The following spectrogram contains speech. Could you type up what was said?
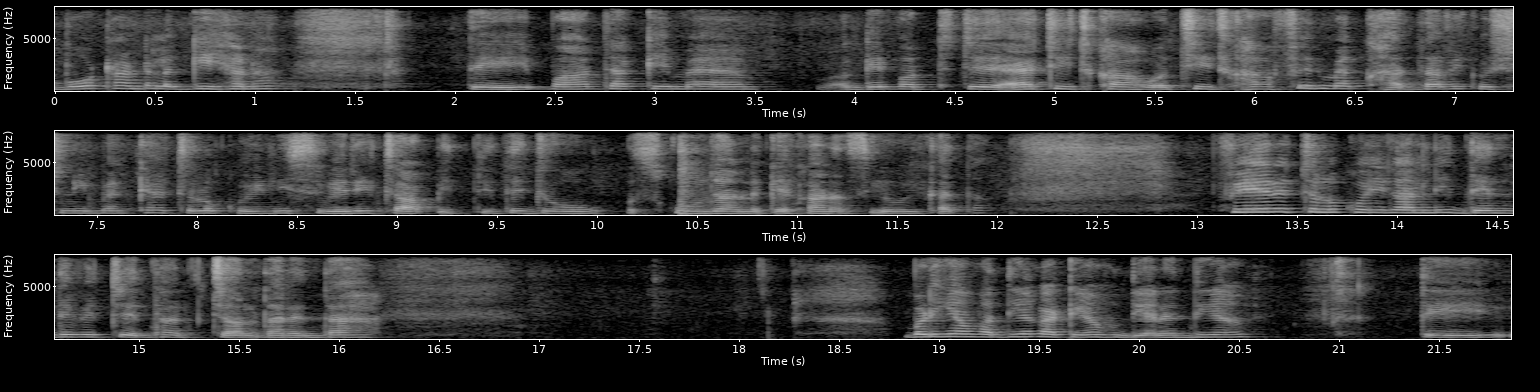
ਬਹੁਤ ਠੰਡ ਲੱਗੀ ਹੈ ਨਾ। ਤੇ ਬਾਹਰ ਜਾ ਕੇ ਮੈਂ ਅੱਗੇ ਵਰਤ 'ਚ ਇਹ ਚੀਜ਼ ਖਾ ਉਹ ਚੀਜ਼ ਖਾ, ਫਿਰ ਮੈਂ ਖਾਦਾ ਵੀ ਕੁਛ ਨਹੀਂ। ਮੈਂ ਕਿਹਾ ਚਲੋ ਕੋਈ ਨਹੀਂ, ਸਵੇਰੇ ਚਾਹ ਪੀਤੀ ਤੇ ਜੋ ਸਕੂਲ ਜਾਣ ਲੱਗੇ ਖਾਣਾ ਸੀ ਉਹ ਹੀ ਖਾਦਾ ਫਿਰ ਚਲੋ ਕੋਈ ਗੱਲ ਨਹੀਂ, ਦਿਨ ਦੇ ਵਿੱਚ ਇਦਾਂ ਚੱਲਦਾ ਰਹਿੰਦਾ ਹੈ। ਬੜੀਆਂ ਵਧੀਆਂ ਘਾਟੀਆਂ ਹੁੰਦੀਆਂ ਰਹਿੰਦੀਆਂ। ਤੇ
